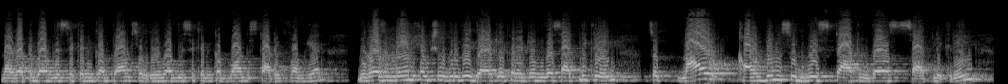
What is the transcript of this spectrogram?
Now what about the second compound? So the name of the second compound starting from here because main functional group is directly connected with the cyclic ring. So now counting should be start with the cyclic ring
